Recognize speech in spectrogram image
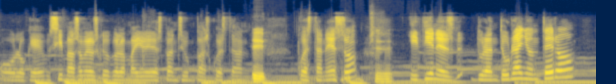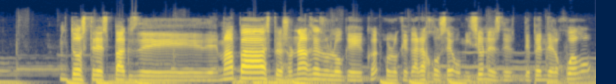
O lo que, sí, más o menos creo que la mayoría de Expansion Pass cuestan, Sí. cuestan eso Sí, sí. y tienes durante un año entero dos, tres packs de, de mapas, personajes o lo que, o lo que carajo sea, o misiones, de- depende del juego,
